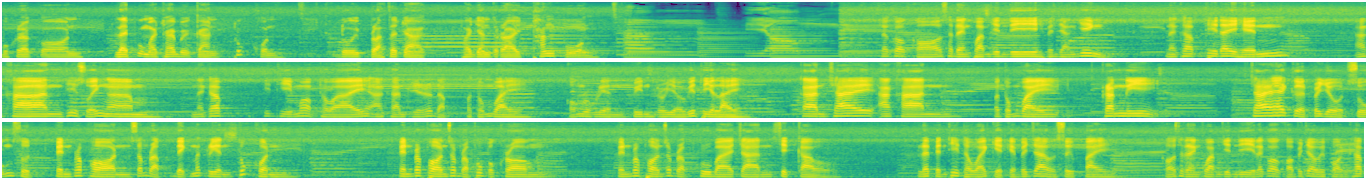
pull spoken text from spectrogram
บุคลากร และผู้มาใช้บริการทุกคน โดยปราศจากพยันตรายทั้งปวง แล้วก็ขอแสดงความยินดีเป็นอย่างยิ่งนะครับที่ได้เห็นอาคารที่สวยงามนะครับ พิธีมอบถวายอาคารเรียนระดับปฐมวัยของโรงเรียนปรินรอยวิทยาลัย การใช้อาคารปฐมวัยครั้งนี้ ใช้ให้เกิดประโยชน์สูงสุด เป็นพระพรสำหรับเด็กนักเรียนทุกคน เป็นพระพรสำหรับผู้ปกครอง เป็นพระพรสำหรับครูบาอาจารย์สิทธิ์เก่า และเป็นที่ถวายเกียรติแก่พระเจ้าสืบไป ขอแสดงความยินดีและก็ขอพระเจ้าไว้พรครับ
